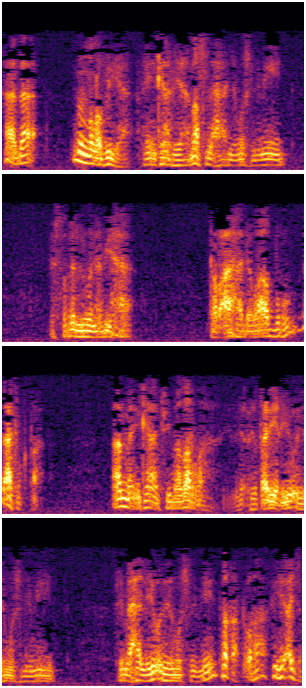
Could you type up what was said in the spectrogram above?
هذا ينظر فيها فإن كان فيها مصلحة للمسلمين يستظلون بها ترعاها دوابهم لا تقطع. أما إن كانت في مضرة في طريق يؤذي المسلمين في محل يؤذي المسلمين فقطعها فيه أجر.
